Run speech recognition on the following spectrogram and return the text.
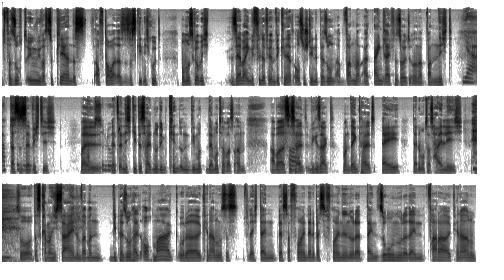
versucht irgendwie was zu klären, das auf Dauer, also das geht nicht gut. Man muss, glaube ich, selber ein Gefühl dafür entwickeln als außenstehende Person, ab wann man eingreifen sollte und ab wann nicht. Ja, absolut. Das ist sehr wichtig. Weil Absolut. letztendlich geht es halt nur dem Kind und Mut der Mutter was an. Aber es ist Voll. halt, wie gesagt, man denkt halt, ey, deine Mutter ist heilig. So, das kann doch nicht sein. Und weil man die Person halt auch mag oder, keine Ahnung, es ist vielleicht dein bester Freund, deine beste Freundin oder dein Sohn oder dein Vater, keine Ahnung,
